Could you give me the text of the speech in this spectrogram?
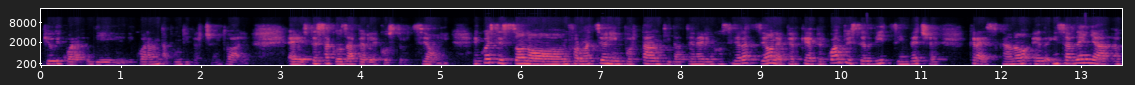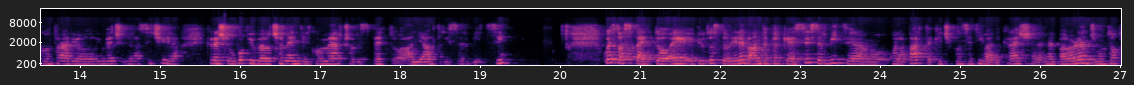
più di 40, di, di 40 punti percentuali. Eh, stessa cosa per le costruzioni. E queste sono informazioni importanti da tenere in considerazione perché per quanto i servizi invece crescano, ed in Sardegna, al contrario invece della Sicilia, cresce un po' più velocemente il commercio rispetto agli altri servizi, questo aspetto è, piuttosto rilevante perché se i servizi erano quella parte che ci consentiva di crescere nel valore aggiunto,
